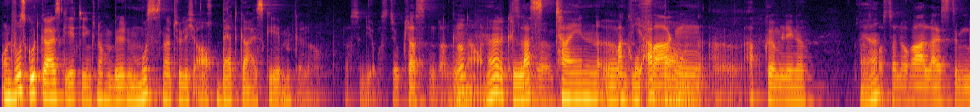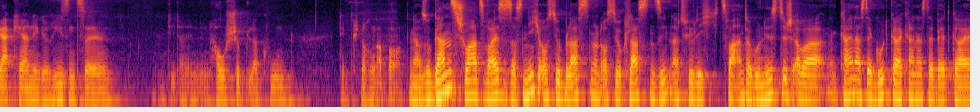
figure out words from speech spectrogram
Und wo es Good Guys geht, die den Knochen bilden, muss es natürlich auch Bad Guys geben. Genau. Das sind die Osteoklasten dann. Ne? Genau, ne? Klastein irgendwie abbauen. Äh, Abkömmlinge. Also ja? Aus der Neuralleiste mehrkernige Riesenzellen, die dann in den Hausschüpp-Lakunen den Knochen abbauen. Genau, so ganz schwarz-weiß ist das nicht. Osteoblasten und Osteoklasten sind natürlich zwar antagonistisch, aber keiner ist der Good Guy, keiner ist der Bad Guy.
